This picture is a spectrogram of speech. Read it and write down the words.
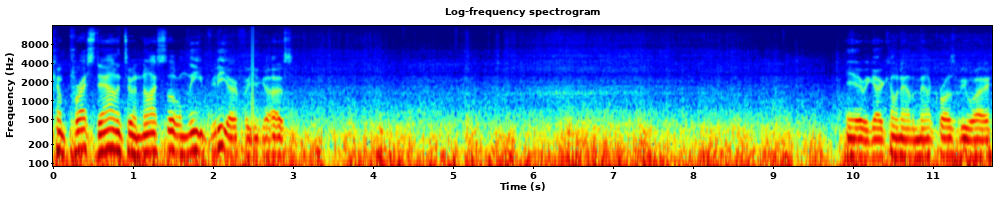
compress down into a nice little neat video for you guys. Here we go, coming out of the Mount Crosby Way.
